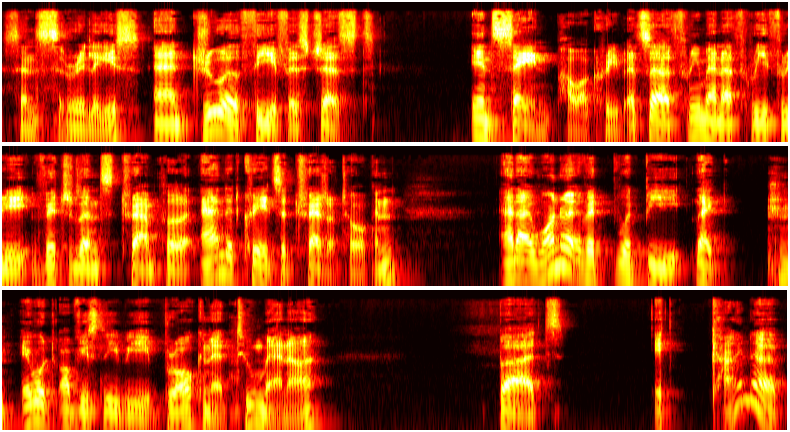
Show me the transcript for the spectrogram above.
since release, and Jewel Thief is just insane power creep. It's a three mana three three vigilance trample, and it creates a treasure token. And I wonder if it would be like it would obviously be broken at two mana, but it kind of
